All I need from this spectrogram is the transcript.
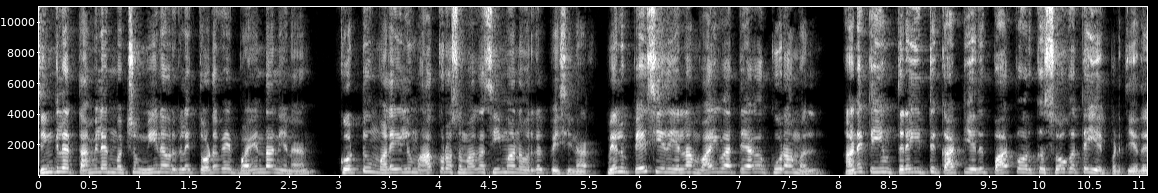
சிங்களர் தமிழர் மற்றும் மீனவர்களை தொடவே பயந்தான் என கொட்டும் மலையிலும் ஆக்ரோஷமாக சீமான் அவர்கள் பேசினார். மேலும் பேசியதையெல்லாம் வாய் வார்த்தையாக கூறாமல் அனைத்தையும் திரையிட்டு காட்டியது பார்ப்பவருக்கு சோகத்தை ஏற்படுத்தியது.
